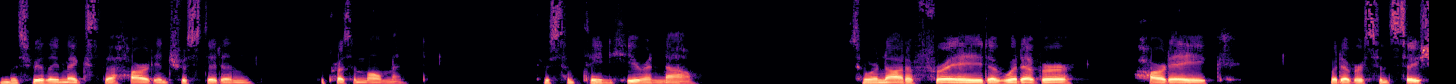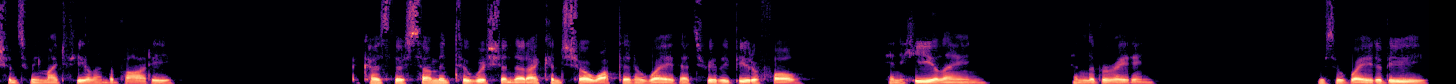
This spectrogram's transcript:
And this really makes the heart interested in the present moment. There's something here and now. So we're not afraid of whatever heartache, whatever sensations we might feel in the body. Because there's some intuition that I can show up in a way that's really beautiful and healing and liberating. There's a way to be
